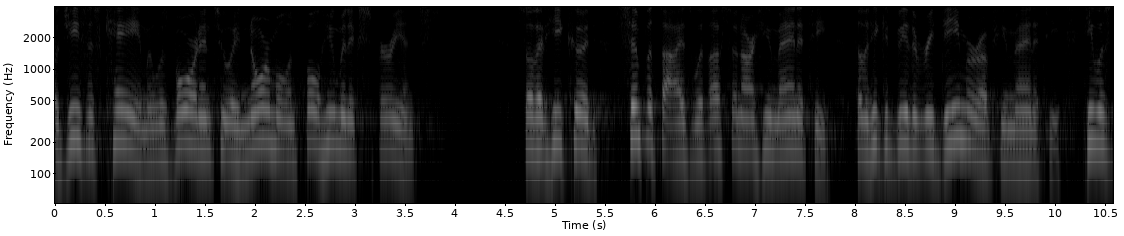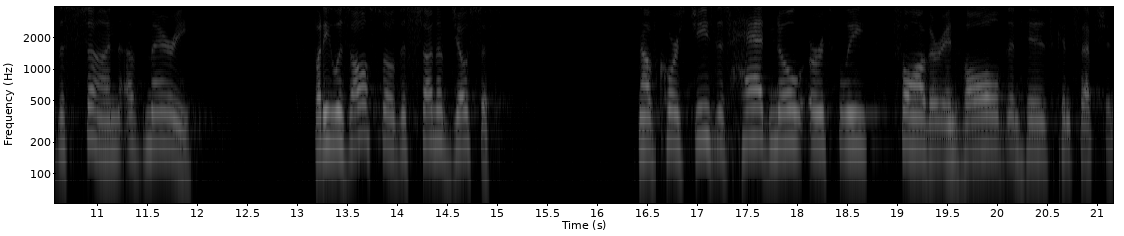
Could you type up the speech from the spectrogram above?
So Jesus came and was born into a normal and full human experience so that he could sympathize with us in our humanity, so that he could be the redeemer of humanity. He was the son of Mary, but he was also the son of Joseph. Now, of course, Jesus had no earthly father involved in his conception,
